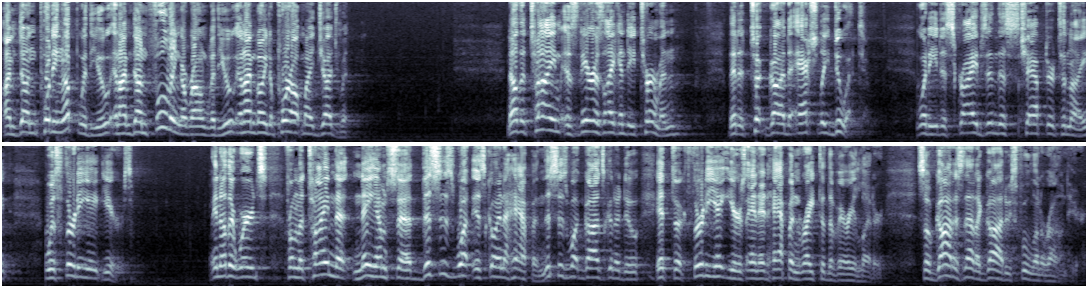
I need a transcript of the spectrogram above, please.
I'm done putting up with you, and I'm done fooling around with you, and I'm going to pour out my judgment. Now, the time, as near as I can determine, that it took God to actually do it, what he describes in this chapter tonight, was 38 years. In other words, from the time that Nahum said, This is what is going to happen, this is what God's going to do, it took 38 years and it happened right to the very letter. So God is not a God who's fooling around here.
